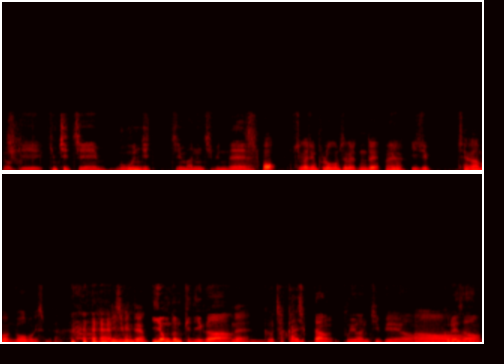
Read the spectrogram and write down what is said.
저기 김치찜, 묵은지찜 하는 집인데 어? 제가 지금 블로그 검색을 했는데 네. 이집 제가 한번 먹어보겠습니다. 이 집인데요? 이영돈 PD가 네. 그 착한 식당 부유한 집이에요. 아. 그래서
